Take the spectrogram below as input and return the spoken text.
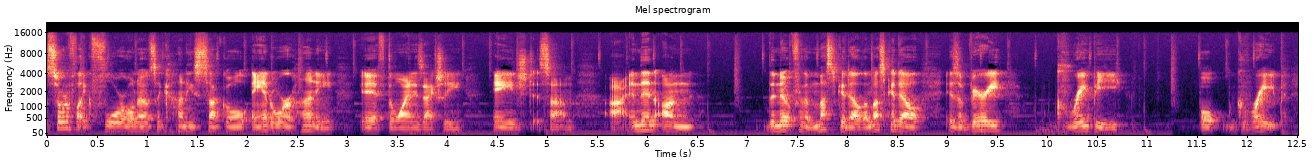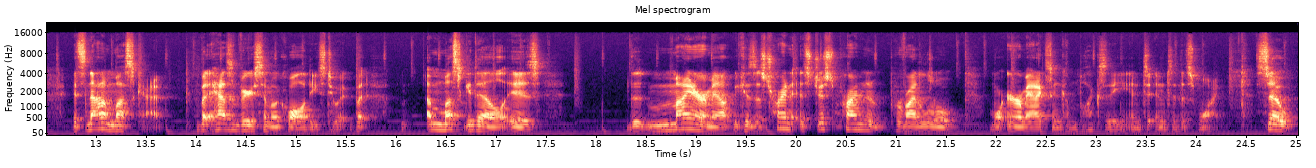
sort of like floral notes like honeysuckle and or honey if the wine is actually aged some. Uh, and then on the note for the muscadelle, the muscadelle is a very grapey, well, grape. It's not a muscat, but it has very similar qualities to it. But a muscadelle is the minor amount because it's trying to, it's just trying to provide a little more aromatics and complexity into, into this wine. So,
